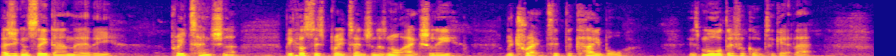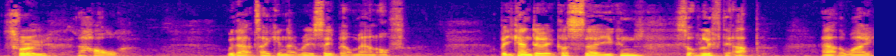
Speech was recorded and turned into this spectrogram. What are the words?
As you can see down there, the pretensioner, because this pretensioner has not actually retracted the cable, it's more difficult to get that through the hole without taking that rear seatbelt mount off. But you can do it because uh, you can sort of lift it up out of the way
